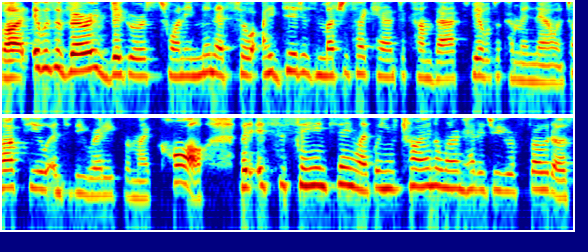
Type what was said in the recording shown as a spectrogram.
but it was a very vigorous 20 minutes. So I did as much as I can to come back, to be able to come in now and talk to you and to be ready for my call. But it's the same thing, like when you're trying to learn how to do your photos,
